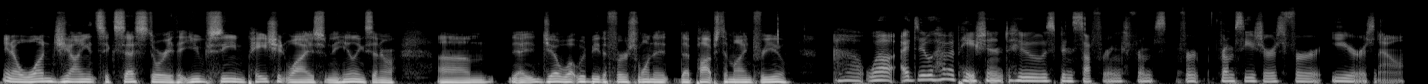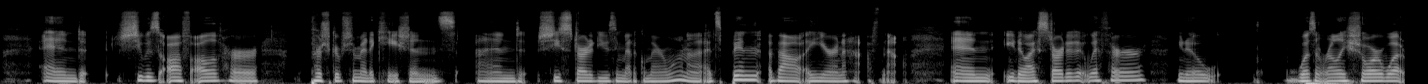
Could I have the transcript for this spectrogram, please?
you know one giant success story that you've seen patient wise from the healing center, um, Joe, what would be the first one that that pops to mind for you? Uh, well, I do have a patient who's been suffering from for, from seizures for years now, and she was off all of her prescription medications and she started using medical marijuana. It's been about a year and a half now. And you know, I started it with her, you know, wasn't really sure what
